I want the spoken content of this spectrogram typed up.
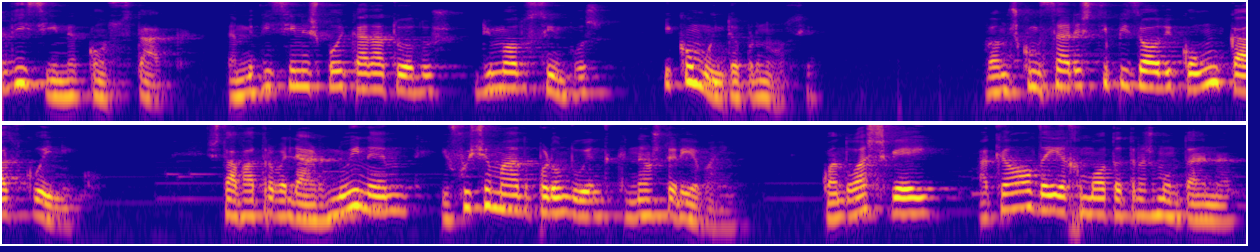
Medicina com sotaque. A medicina explicada a todos de um modo simples e com muita pronúncia. Vamos começar este episódio com um caso clínico. Estava a trabalhar no INEM e fui chamado para um doente que não estaria bem. Quando lá cheguei, àquela aldeia remota transmontana,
